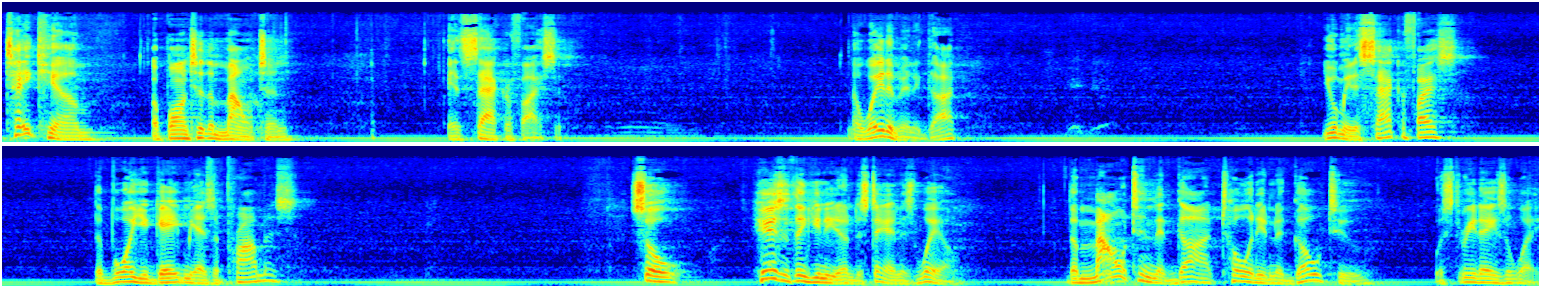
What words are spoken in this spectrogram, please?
take him up onto the mountain and sacrifice him. Now, wait a minute, God. You want me to sacrifice the boy you gave me as a promise? So, here's the thing you need to understand as well the mountain that God told him to go to was three days away.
